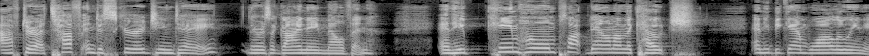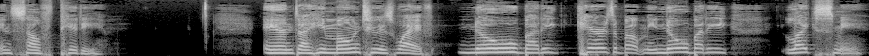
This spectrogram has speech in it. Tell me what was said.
after a tough and discouraging day, there was a guy named Melvin. And he came home, plopped down on the couch, and he began wallowing in self pity. And uh, he moaned to his wife, Nobody cares about me. Nobody likes me.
